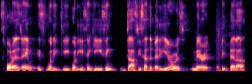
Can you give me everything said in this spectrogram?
Sport is what do you what do you think? Do you think Darcy's had the better year, or is Merrett a bit better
